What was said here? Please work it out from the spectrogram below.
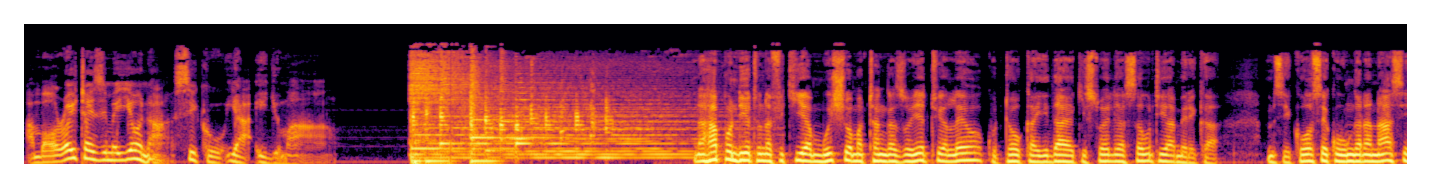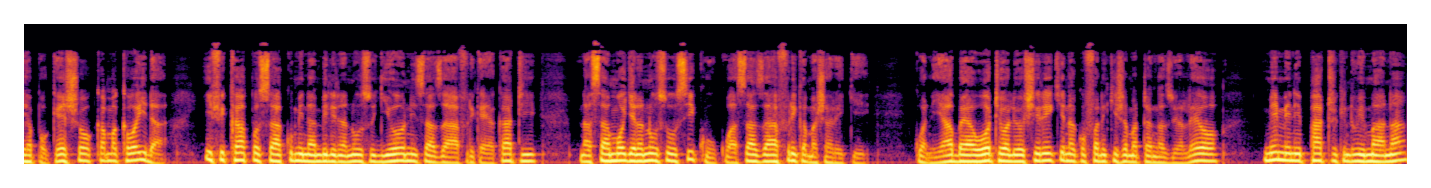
ambao Reuters imeiona siku ya Ijumaa. Na hapo ndiyo tunafikia mwisho wa matangazo yetu ya leo kutoka idhaa ya Kiswahili ya Sauti ya Amerika. Msikose kuungana nasi hapo kesho kama kawaida ifikapo saa 12 na nusu jioni saa za Afrika ya Kati na saa 1 na nusu usiku kwa saa za Afrika Mashariki. Kwa niaba ya wote walioshiriki na kufanikisha matangazo ya leo, mimi ni Patrick Ndwimana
